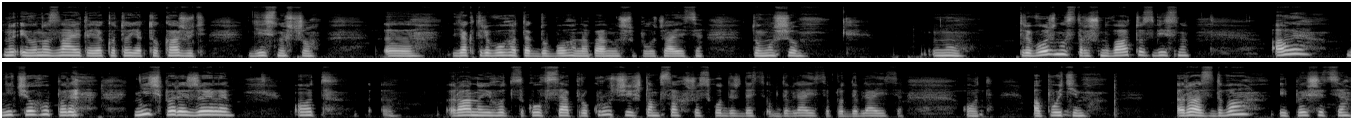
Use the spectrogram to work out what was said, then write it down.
Ну і воно, знаєте, як ото, як то кажуть, дійсно, що е, як тривога, так до Бога, напевно, що виходить. Тому що ну, тривожно, страшнувато, звісно. Але нічого, пере... ніч пережили. От рано його такого все прокручуєш, там все щось ходиш, десь обдивляєшся, продивляєшся. От. А потім раз, два і пишеться,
